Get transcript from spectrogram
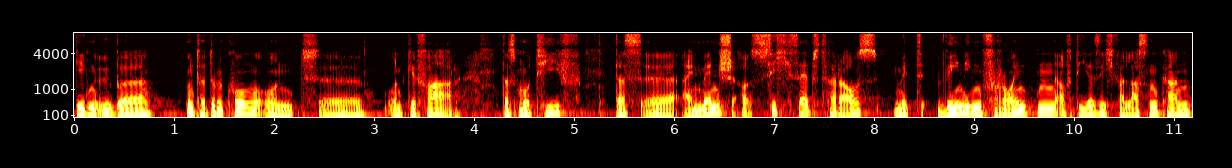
gegenüber Unterdrückung und, äh, und Gefahr. Das Motiv, dass äh, ein Mensch aus sich selbst heraus mit wenigen Freunden, auf die er sich verlassen kann,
